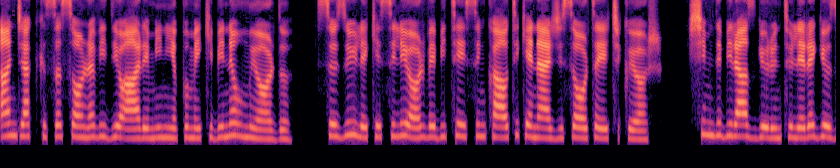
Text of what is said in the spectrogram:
Ancak kısa sonra video Arem'in yapım ekibi ne umuyordu? Sözüyle kesiliyor ve BTS'in kaotik enerjisi ortaya çıkıyor. Şimdi biraz görüntülere göz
